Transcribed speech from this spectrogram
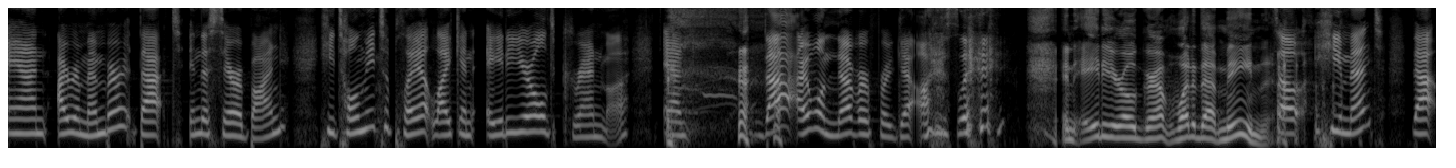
and I remember that in the sarabande, he told me to play it like an 80 year old grandma. And that I will never forget, honestly. An 80-year-old grandma. What did that mean? so he meant that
